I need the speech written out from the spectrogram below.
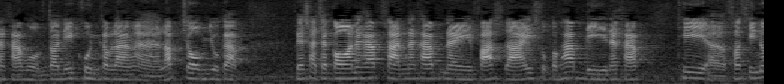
นะครับผม ตอนนี้คุณกำลังรับชมอยู่กับเภสัชกรนะครับซันนะครับใน Fast Life สุขภาพดีนะครับ ที่ฟาสซิโน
